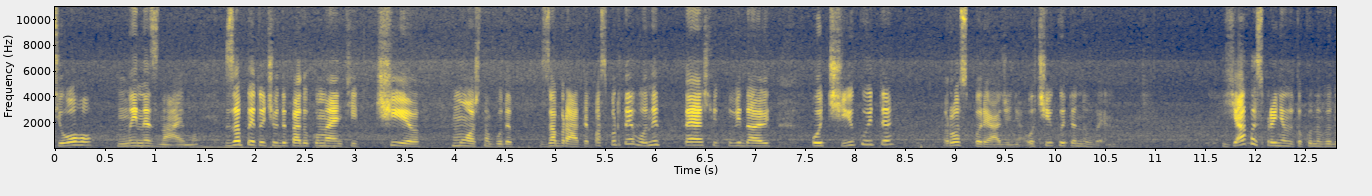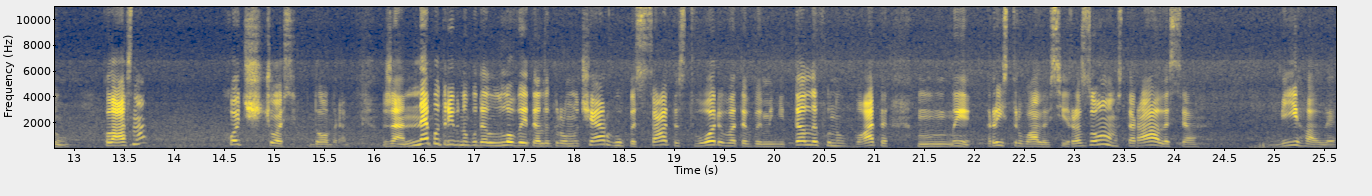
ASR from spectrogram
цього ми не знаємо. Запитуючи в ДП документі, чи можна буде забрати паспорти, вони теж відповідають: очікуйте розпорядження, очікуйте новин. Як ви сприйняли таку новину? Класно? Хоч щось добре. Вже не потрібно буде ловити електронну чергу, писати, створювати, ви мені телефонувати. Ми реєстрували всі разом, старалися, бігали,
